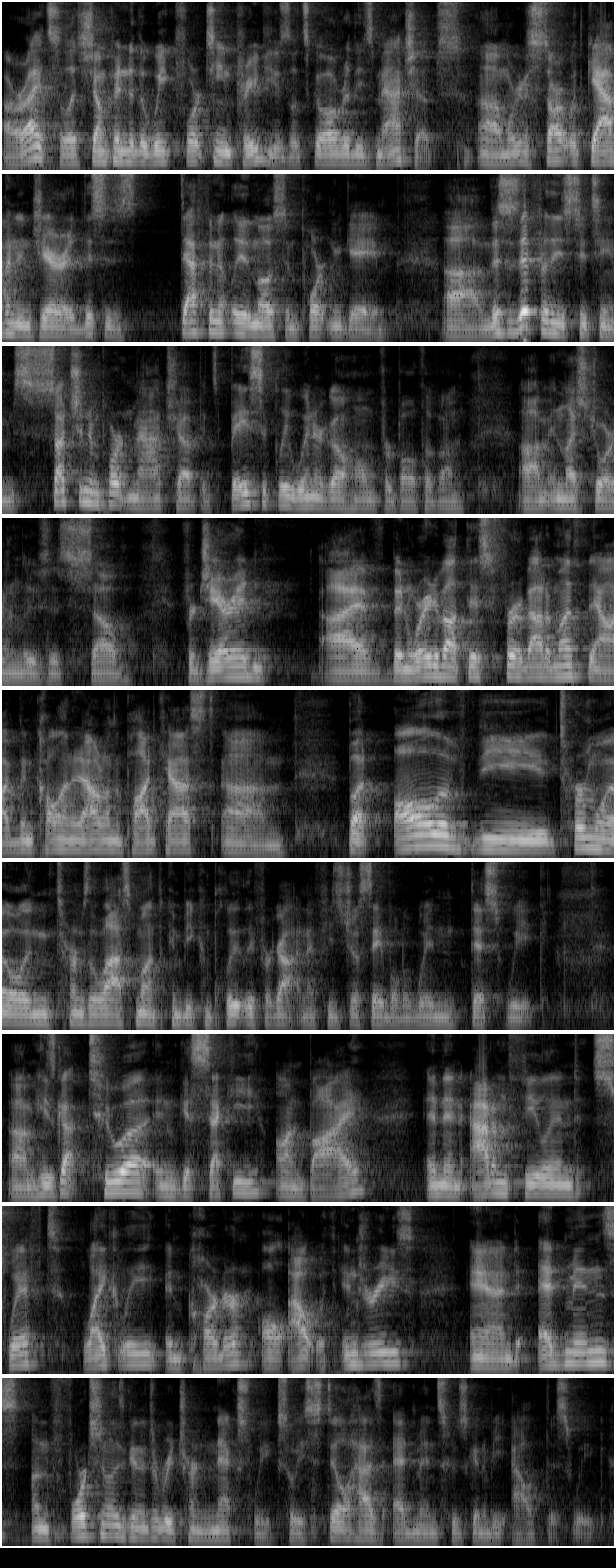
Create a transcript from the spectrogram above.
All right, so let's jump into the Week 14 previews. Let's go over these matchups. Um, we're going to start with Gavin and Jared. This is definitely the most important game. Um, this is it for these two teams. Such an important matchup. It's basically win or go home for both of them, um, unless Jordan loses. So for Jared, I've been worried about this for about a month now. I've been calling it out on the podcast. Um, but all of the turmoil in terms of the last month can be completely forgotten if he's just able to win this week. Um, he's got Tua and Gesicki on bye, and then Adam Thielen, Swift, likely, and Carter all out with injuries. And Edmonds, unfortunately, is going to return next week, so he still has Edmonds, who's going to be out this week.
